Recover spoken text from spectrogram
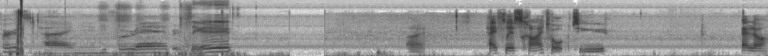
first time in forever. Alright. Hey Fliss, can I talk to you? Hello.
